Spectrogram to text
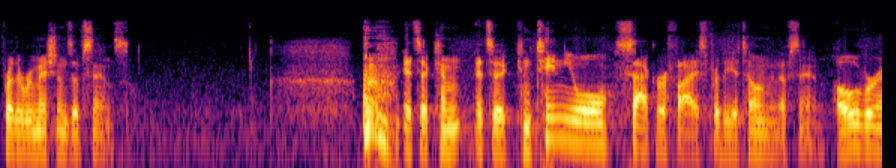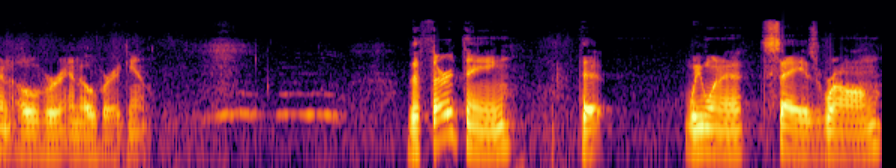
for the remissions of sins. it's a it's a continual sacrifice for the atonement of sin over and over and over again. The third thing that we want to say is wrong,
